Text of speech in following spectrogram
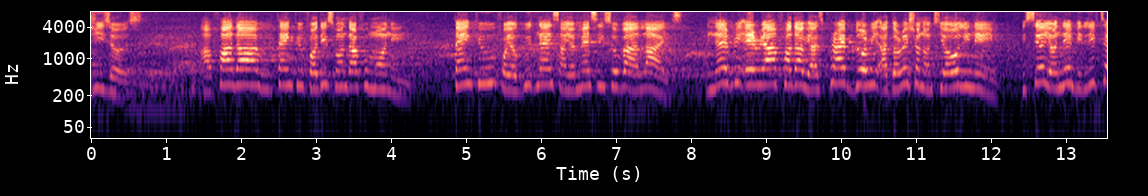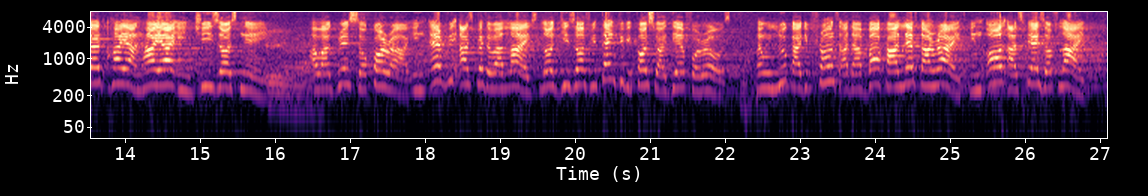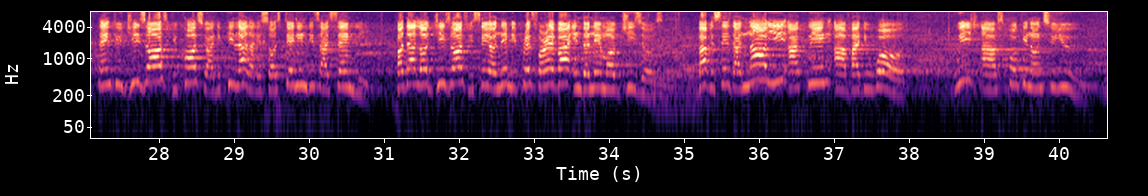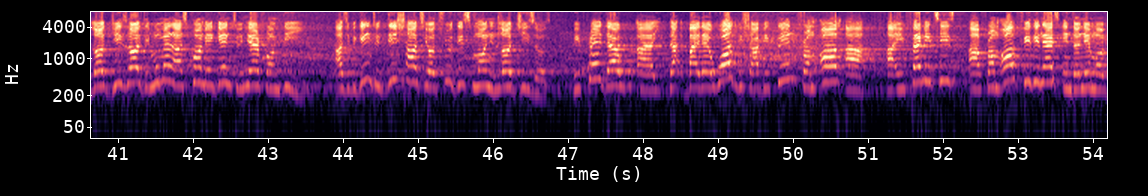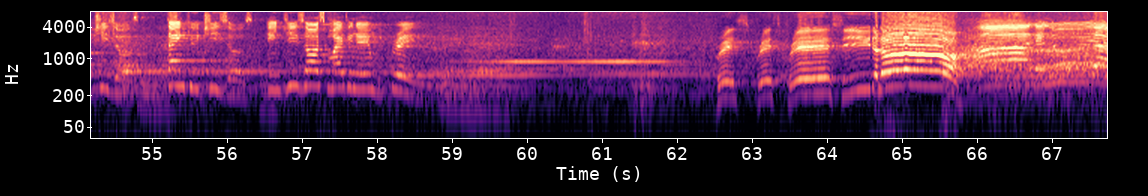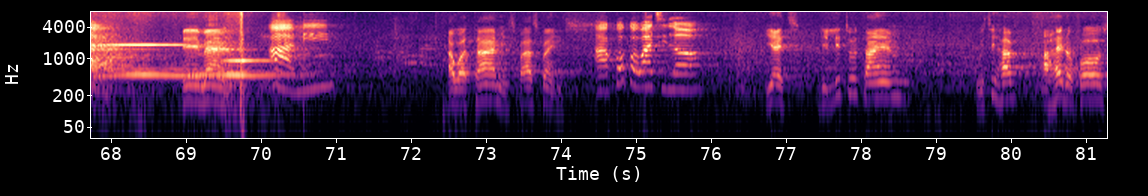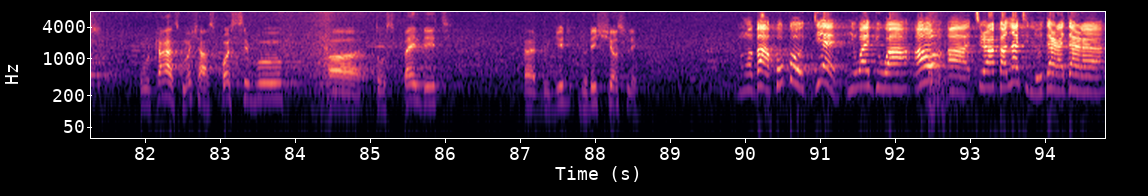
jesus. Our father we thank you for this wonderful morning. Thank you for your goodness and your mercies over our lives. In every area father we ascribe glory adoration unto your holy name. We say your name be lifted higher and higher in jesus name. Our great succorer in every aspect of our lives lord jesus. We thank you because you are there for us. When we look at the front at our back our left and right in all aspects of life thank you jesus because you are the pillar that is sustaining this assembly father lord jesus we say your name be praised forever in the name of jesus bible says that now ye are clean are by the word which I have spoken unto you. Lord Jesus, the moment has come again to hear from thee. As you begin to dish out your truth this morning, Lord Jesus, we pray that, uh, that by the word we shall be clean from all our, our infirmities, uh, from all filthiness in the name of Jesus. Thank you, Jesus. In Jesus' mighty name we pray. Praise, praise, praise ye the Lord. hallelujah Amen. àmín Our time is past spent. àkókò wa ti lọ Yet, the little time we still have ahead of us, we'll try as much as possible uh, to spend it uh, judi- judiciously. ìwọ̀nba àkókò díẹ̀ níwájú wa a ó tiraka láti lò dáradára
